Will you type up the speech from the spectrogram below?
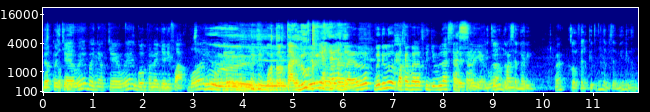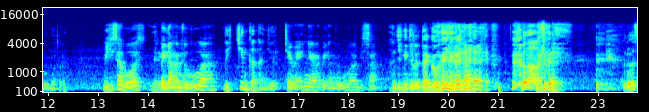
dapet cewek banyak cewek gua pernah jadi fuckboy Wih, Motor Tailuk. gue dulu pakai balap 17 sehari-hari ya Itu gua lu nggak bisa mantan. miring. Hah? Kalau velg itu kan nggak bisa miring kan bawa motornya. bisa bos Miring. pegangan ke gua Licin kan anjir. ceweknya pegang ke gua bisa Anjing ngejeledak gue. Terus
